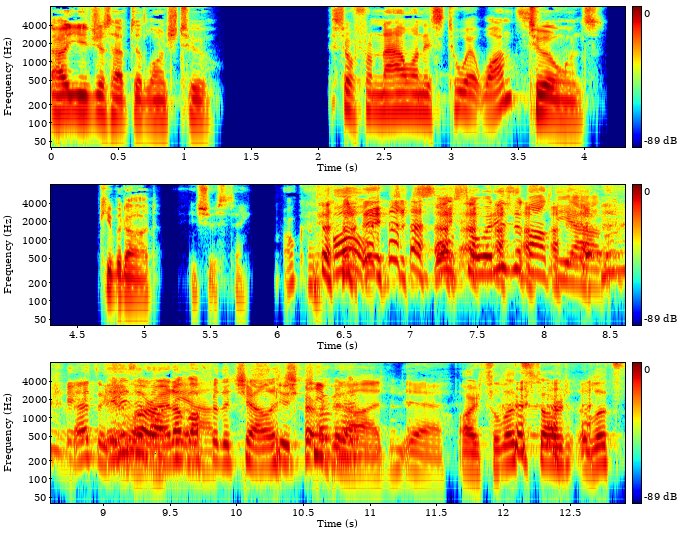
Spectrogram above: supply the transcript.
Uh, you just have to launch two, So from now on, it's two at once? two at once. Keep it odd. Interesting. Okay. Oh, oh, so it is about the odd. That's a good is one. All I'm the up for the challenge. Dude, keep it on. Yeah. All right, so let's start. let's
